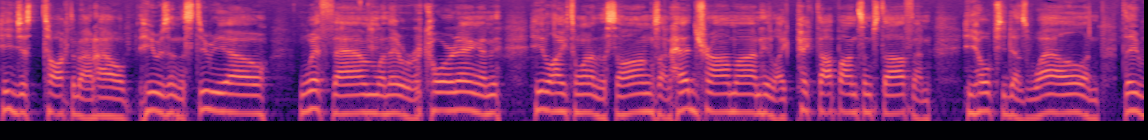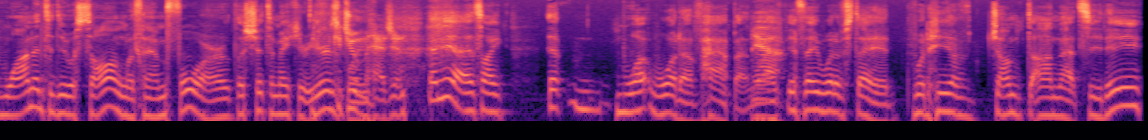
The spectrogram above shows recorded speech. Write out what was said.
he just talked about how he was in the studio with them when they were recording and he liked one of the songs on head trauma and he like picked up on some stuff and he hopes he does well and they wanted to do a song with him for the shit to make your ears could you imagine? and yeah it's like it, what would have happened Yeah. like, if they would have stayed would he have jumped on that cd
